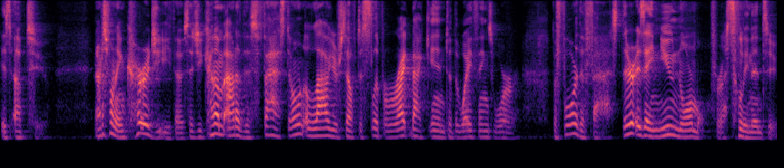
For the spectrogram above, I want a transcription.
is up to. And I just want to encourage you, Ethos, as you come out of this fast, don't allow yourself to slip right back into the way things were before the fast. There is a new normal for us to lean into.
